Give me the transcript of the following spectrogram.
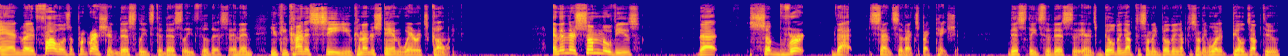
and but it follows a progression. This leads to this, leads to this. And then you can kind of see, you can understand where it's going. And then there's some movies that subvert that sense of expectation. This leads to this, and it's building up to something, building up to something. What it builds up to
